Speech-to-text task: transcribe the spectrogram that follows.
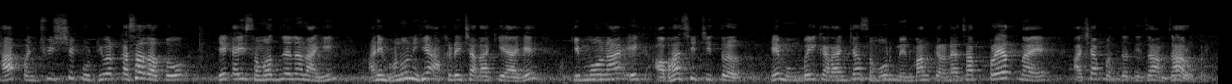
हा पंचवीसशे कोटीवर कसा जातो हे काही समजलेलं नाही आणि म्हणून ही आकडे चालाकी आहे. किंबहुना एक आभासी चित्र हे मुंबईकरांच्या समोर निर्माण करण्याचा प्रयत्न आहे अशा पद्धतीचा आमचा आरोप आहे.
